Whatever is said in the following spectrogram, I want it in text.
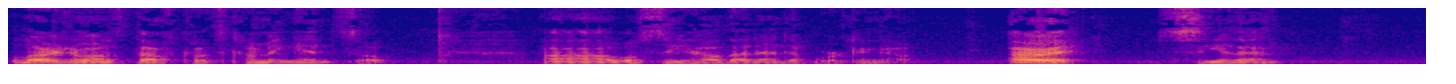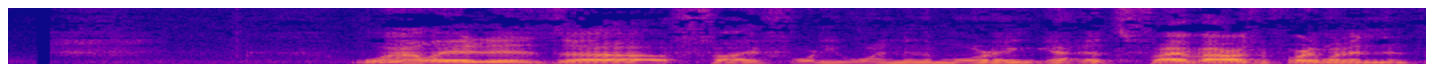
large amount of stuff that's coming in, so uh, we'll see how that ends up working out. Alright, see you then. Well, it is uh, 5.41 in the morning. Yeah, it's 5 hours and 41 minutes,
